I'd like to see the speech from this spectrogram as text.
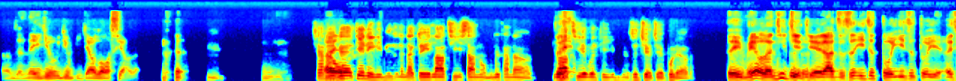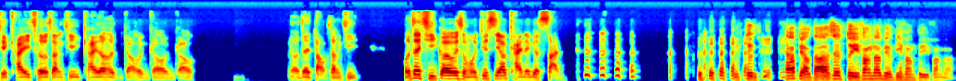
呃，人类就就比较弱小了。嗯嗯，像那个电影里面的那堆垃圾山，我们就看到垃圾的问题永远是解决不了的。对，没有人去解决，它只是一直堆，一直堆，而且开车上去，开到很高很高很高，然后再倒上去。我在奇怪为什么就是要开那个山。对，他要表达的是堆放到没有地方堆放了。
